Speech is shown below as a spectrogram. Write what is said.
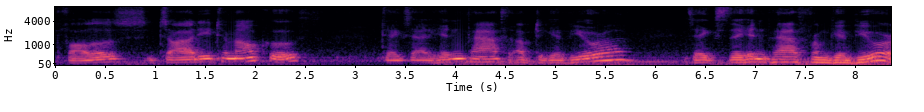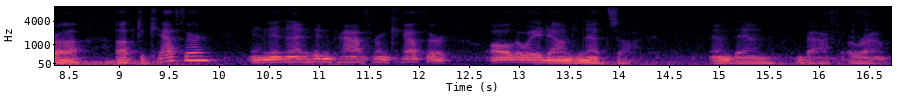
follows Tzadi to Malkuth, takes that hidden path up to Gebura, takes the hidden path from Gebura up to Kether, and then that hidden path from Kether all the way down to Netzach and then back around.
